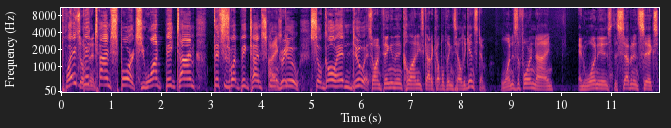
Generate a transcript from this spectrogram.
Play So big then- time sports. You want big time? This is what big time schools do. So go ahead and do it. So I'm thinking then Kalani's got a couple things held against him. One is the four and nine, and one is the seven and six,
